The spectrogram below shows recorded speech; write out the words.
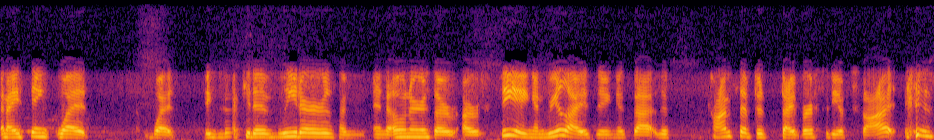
And I think what what executive leaders and, and owners are, are seeing and realizing is that this concept of diversity of thought is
